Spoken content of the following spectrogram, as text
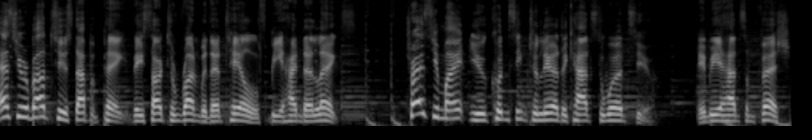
As you're about to snap a pic, they start to run with their tails behind their legs. Try as you might, you couldn't seem to lure the cats towards you. Maybe you had some fish.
